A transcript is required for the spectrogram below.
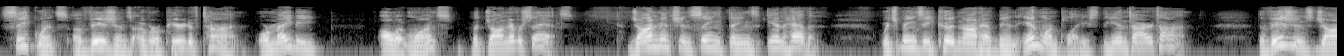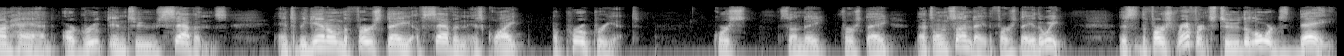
sequence of visions over a period of time, or maybe all at once, but John never says. John mentions seeing things in heaven, which means he could not have been in one place the entire time. The visions John had are grouped into sevens, and to begin on the first day of seven is quite appropriate Of course, Sunday, first day, that's on Sunday, the first day of the week. This is the first reference to the Lord's Day.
